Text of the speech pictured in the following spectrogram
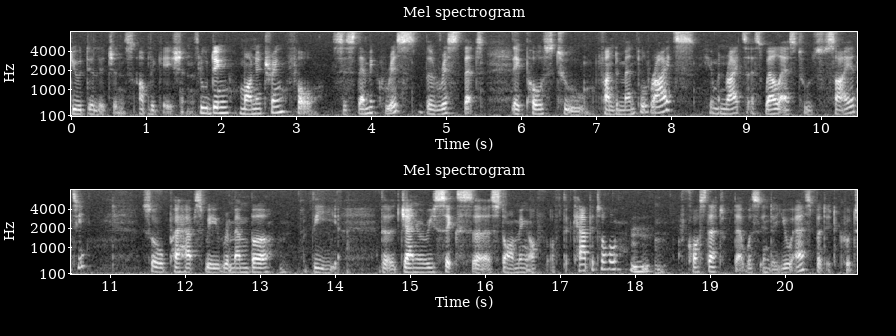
due diligence obligations, including monitoring for systemic risks, the risks that they pose to fundamental rights, human rights, as well as to society. So perhaps we remember the the January 6th uh, storming of, of the Capitol. Mhm. Of course, that that was in the U.S., but it could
